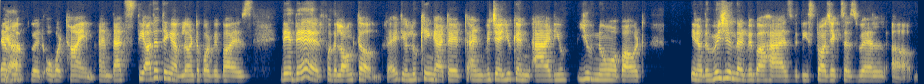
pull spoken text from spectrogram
develop yeah. with over time, and that's the other thing I've learned about Vibha is they're there for the long term right? You're looking at it and vijay you can add you you know about you know the vision that vibha has with these projects as well. Um,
